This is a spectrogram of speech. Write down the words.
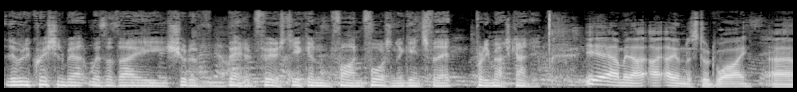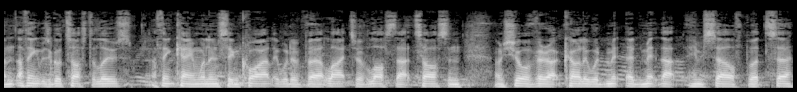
There was a question about whether they should have batted first. You can find fors and against for that pretty much, can't you? Yeah, I mean, I, I understood why. Um, I think it was a good toss to lose. I think Kane Williamson quietly would have uh, liked to have lost that toss, and I'm sure Virat Kohli would admit, admit that himself. But uh,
